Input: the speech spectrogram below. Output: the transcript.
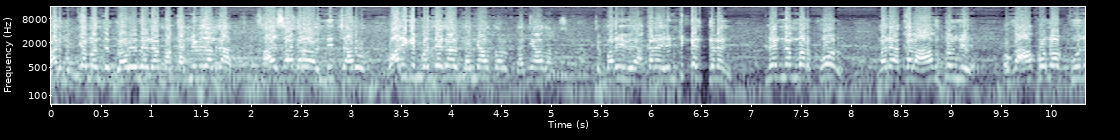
మరి ముఖ్యమంత్రి గౌరవనైనా మాకు అన్ని విధాలుగా సహాయ సహకారాలు అందించారు. వారికి ప్రత్యేకంగా ధన్యవాదాలు ధన్యవాదాలు. మరి అక్కడ ఎన్టీఎస్ ప్లేన్ నెంబర్ ఫోర్. మరి అక్కడ ఆగుతుంది. ఒక హాఫ్ అన్ అవర్ పూజ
